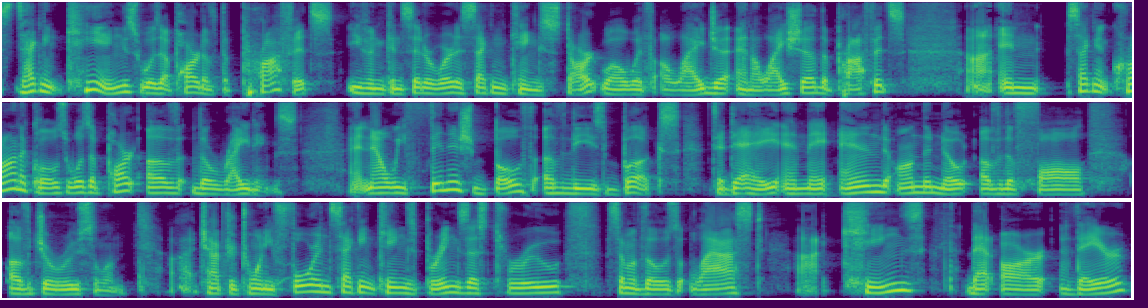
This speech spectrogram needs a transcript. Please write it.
Second Kings was a part of the prophets. Even consider where does Second Kings start? Well, with Elijah and Elisha, the prophets, uh, and Second Chronicles was a part of the writings. And now we finish both of these books today, and they end on the note of the fall of Jerusalem. Uh, chapter 24 in Second Kings brings us through some of those last uh, kings that are there.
